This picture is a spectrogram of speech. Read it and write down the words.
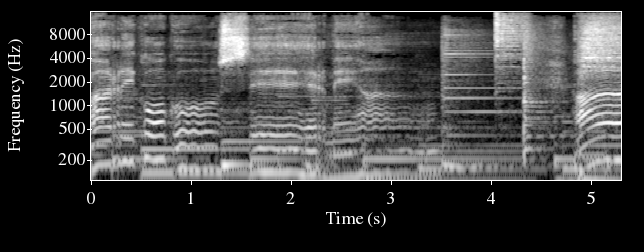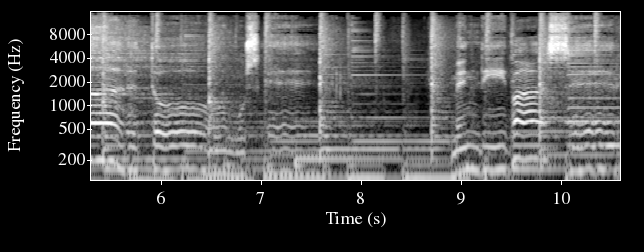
Farreko gozermea Arto muske mendibazerri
